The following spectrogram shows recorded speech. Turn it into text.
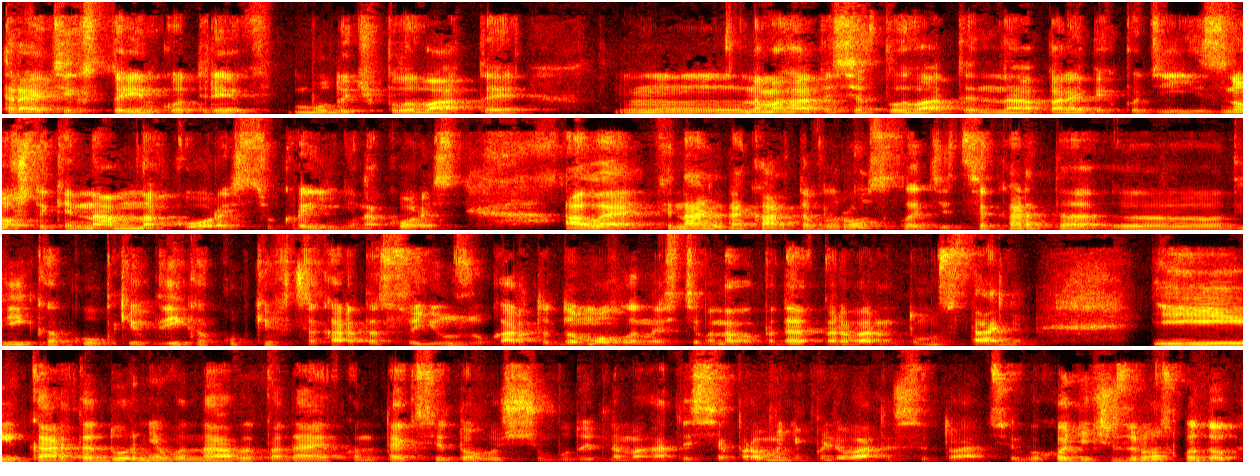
третіх сторін, котрі будуть впливати, намагатися впливати на перебіг подій знов ж таки нам на користь Україні на користь. Але фінальна карта в розкладі це карта е, двійка кубків. Двійка кубків це карта союзу, карта домовленості. Вона випадає в перевернутому стані. І карта дурня вона випадає в контексті того, що будуть намагатися проманіпулювати ситуацію. Виходячи з розкладу,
